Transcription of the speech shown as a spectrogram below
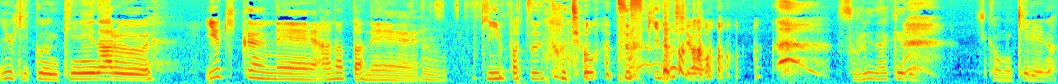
ゆきくん気になる。ゆきくんねあなたね、うん。金髪の長髪好きでしょ？それだけで、しかも綺麗な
